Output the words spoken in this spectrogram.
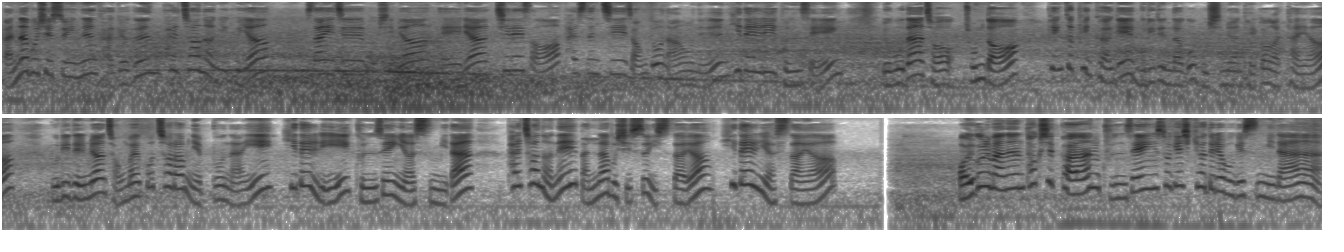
만나보실 수 있는 가격은 8,000원이고요. 사이즈 보시면 대략 7에서 8cm 정도 나오는 히델리 군생. 요보다 좀더 핑크핑크하게 물이 든다고 보시면 될 것 같아요. 물이 들면 정말 꽃처럼 예쁜 아이 히델리 군생이었습니다. 8,000원에 만나보실 수 있어요. 히델리였어요. 얼굴 많은 턱시판 군생 소개시켜 드려 보겠습니다.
